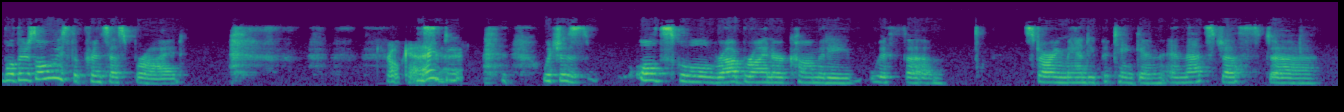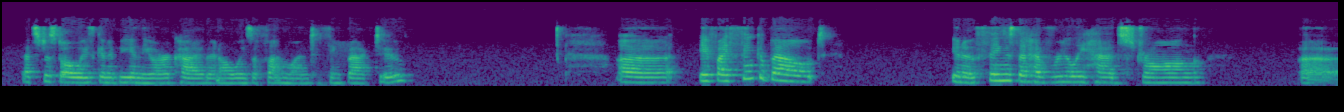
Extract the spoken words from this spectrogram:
well, there's always the Princess Bride. Okay. which is old school Rob Reiner comedy with um, starring Mandy Patinkin, and that's just uh, that's just always going to be in the archive and always a fun one to think back to. Uh, if I think about you know things that have really had strong uh,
